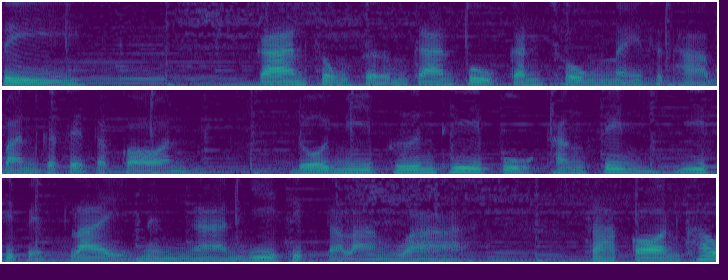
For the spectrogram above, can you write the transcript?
4. การส่งเสริมการปลูกกัญชงในสถาบันเกษตรกร โดยมีพื้นที่ปลูกทั้งสิ้น 21 ไร่ 1 งาน 20 ตารางวา สหกรณ์เข้า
